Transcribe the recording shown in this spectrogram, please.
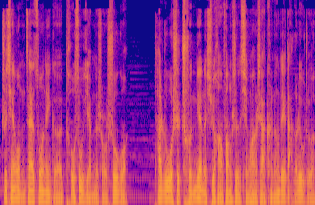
之前我们在做那个投诉节目的时候说过，它如果是纯电的续航方式的情况下，可能得打个六折。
